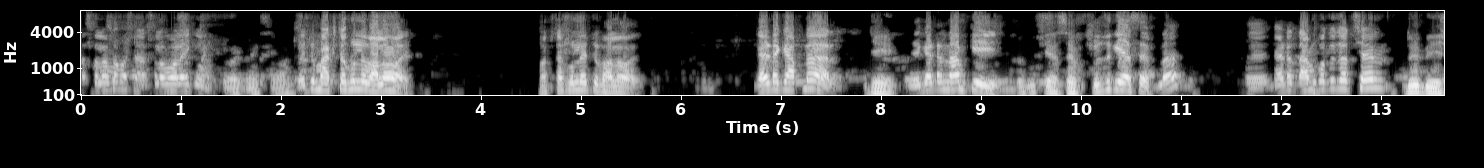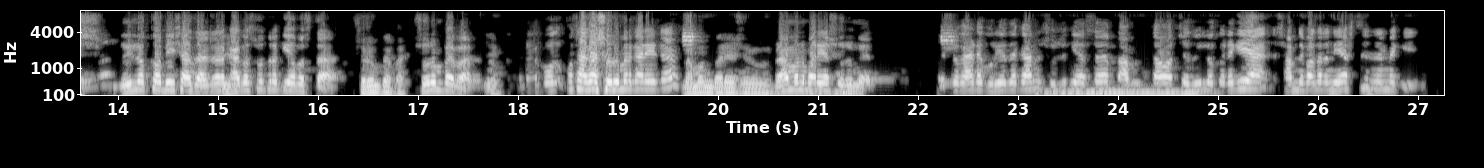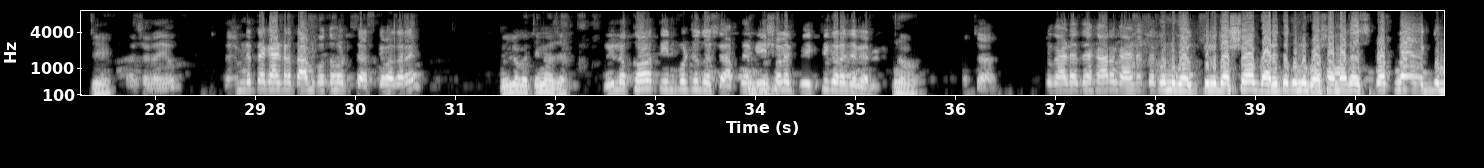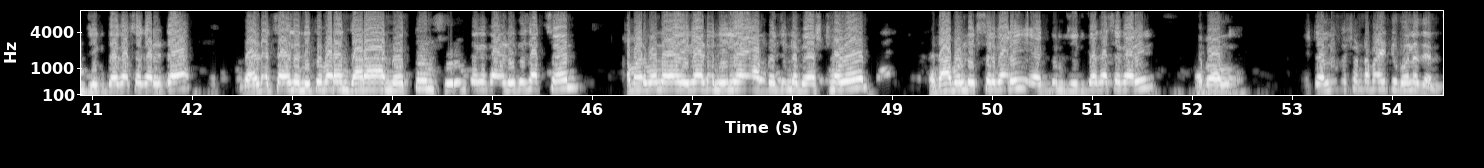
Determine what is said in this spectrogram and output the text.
আসসালাম আসসালামু আলাইকুম। একটু মাস্কটা খুললে ভালো হয়। মাস্কটা খুললে একটু ভালো হয়। গাড়িটা কি আপনার? জি। এই গাড়িটার নাম কি? সুজুকি আছে সুজুকি এসএফ না? গাড়িটার দাম কত যাচ্ছেন? দুই বিশ। দুই লক্ষ বিশ হাজার। এটার কাগজপত্র কি অবস্থা? Showroom paper. Showroom paper. কোথাকার শোরুমের গাড়ি এটা? ব্রাহ্মণবাড়িয়া শোরুম। ব্রাহ্মণবাড়িয়া শোরুমের। একটু গাড়িটা ঘুরিয়ে দেখান। সুজুকি আছে দামটা হচ্ছে দুই লক্ষ। এটা কি সামনে বাজারে নিয়ে আসছেন নাকি? জি। আচ্ছা যাই হোক। এমনিতে গাড়িটার দাম কত হচ্ছে আজকে বাজারে? দুই লক্ষ তিন হাজার। দুই লক্ষ তিন পর্যন্ত আপনি বিশ হলে বিক্রি করে দেবেন। আচ্ছা। গাড়িটা দেখান গাড়িটাতে কোনো প্রিয় দর্শক গাড়িতে কোনো ঘষা মাজা স্পট নাই একদম আছে গাড়িটা। গাড়িটা চাইলে নিতে পারেন যারা নতুন শোরুম থেকে গাড়ি নিতে চাচ্ছেন আমার মনে হয় এই গাড়িটা নিলে আপনার জন্য বেস্ট হবে। ডাবল ডিক্সের গাড়ি একদম জিগজাগ আছে গাড়ি এবং এটা লোকেশনটা ভাই একটু বলে দেন।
